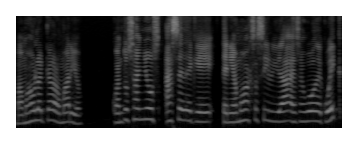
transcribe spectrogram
vamos a hablar claro, Mario, ¿cuántos años hace de que teníamos accesibilidad a ese juego de Quake?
